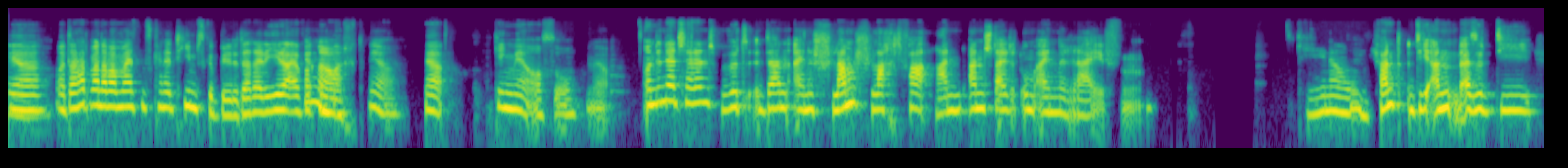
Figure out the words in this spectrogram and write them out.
Ja, und da hat man aber meistens keine Teams gebildet. Da hat halt jeder einfach genau. gemacht. Ja, Ja, ging mir auch so. ja. Und in der Challenge wird dann eine Schlammschlacht veranstaltet um einen Reifen. Genau. Ich fand die, an, also die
